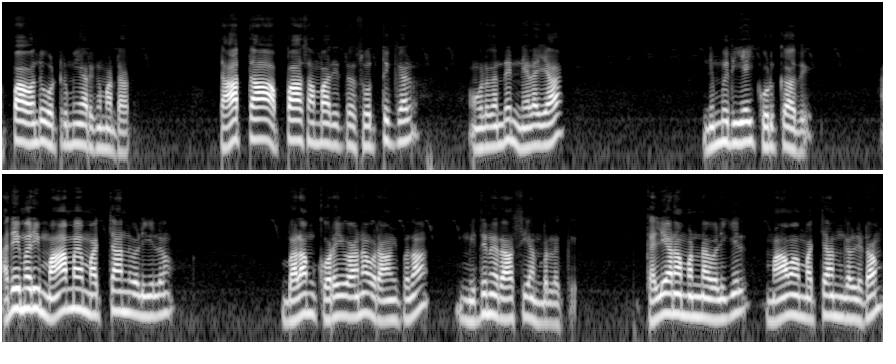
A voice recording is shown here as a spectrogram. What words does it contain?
அப்பா வந்து ஒற்றுமையாக இருக்க மாட்டார். தாத்தா அப்பா சம்பாதித்த சொத்துக்கள் உங்களுக்கு வந்து நிலையாக நிம்மதியை கொடுக்காது. அதே மாதிரி மாமன் மச்சான் வழியிலும் பலம் குறைவான ஒரு அமைப்பு தான் மிதுன ராசி அன்பர்களுக்கு. கல்யாணம் பண்ண வழியில் மாம மச்சான்களிடம்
